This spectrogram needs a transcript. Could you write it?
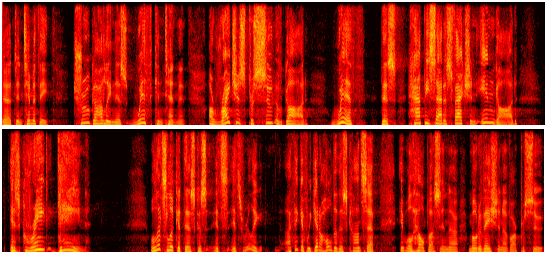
uh, in Timothy true godliness with contentment, a righteous pursuit of God with this happy satisfaction in God is great gain. Well, let's look at this because it's, it's really, I think if we get a hold of this concept, it will help us in the motivation of our pursuit.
